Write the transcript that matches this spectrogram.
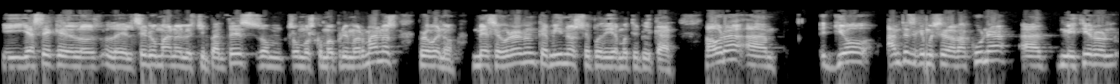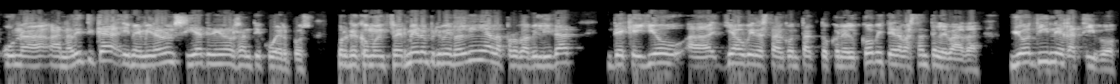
Y ya sé que el ser humano y los chimpancés somos como primo hermanos, pero bueno, me aseguraron que a mí no se podía multiplicar. Ahora, yo, antes de que me pusiera la vacuna, ah, me hicieron una analítica y me miraron si ya tenía los anticuerpos. Porque como enfermero en primera línea, la probabilidad de que yo ah, ya hubiera estado en contacto con el COVID era bastante elevada. Yo di negativo.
